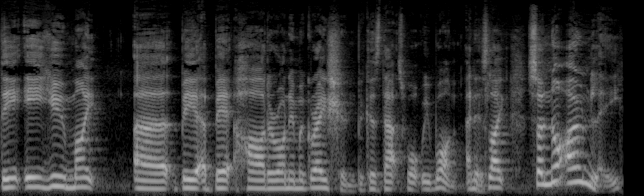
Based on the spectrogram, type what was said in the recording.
the EU might uh, be a bit harder on immigration because that's what we want? And it's like, so not only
